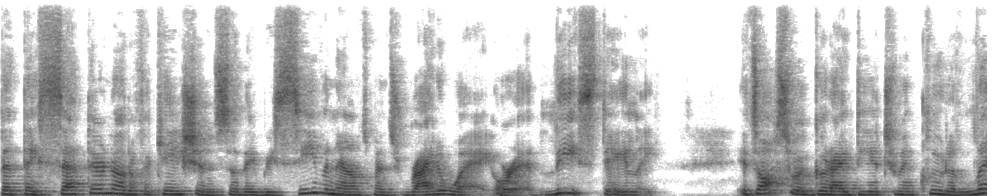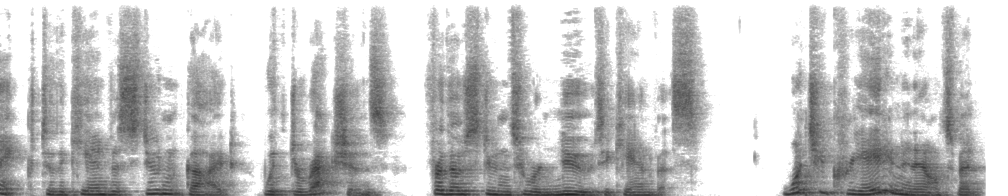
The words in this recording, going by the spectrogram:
that they set their notifications so they receive announcements right away or at least daily. It's also a good idea to include a link to the Canvas student guide with directions for those students who are new to Canvas. Once you create an announcement,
